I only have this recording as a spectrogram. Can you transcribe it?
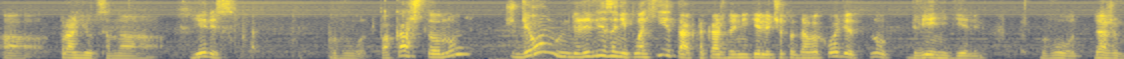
а, прольются на Ересь. Вот. Пока что, ну, ждем. Релизы неплохие так-то. Каждую неделю что-то да выходит. Ну, две недели. Вот. Даже в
